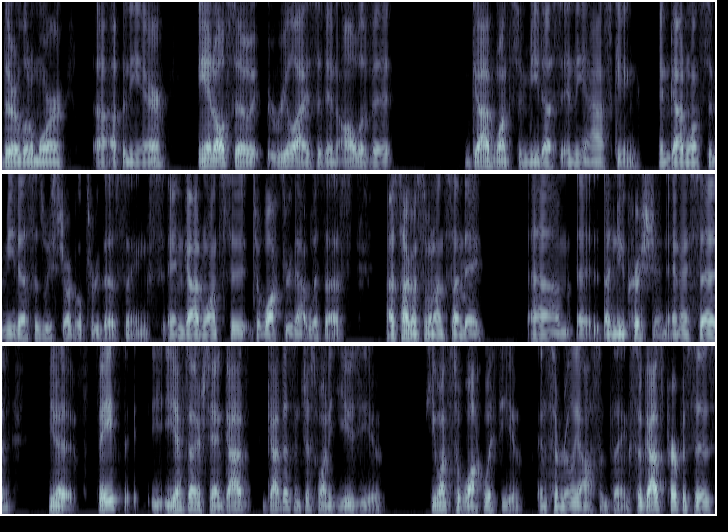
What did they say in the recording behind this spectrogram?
They're a little more uh, up in the air. And also realize that in all of it God wants to meet us in the asking and God wants to meet us as we struggle through those things and God wants to to walk through that with us. I was talking with someone on Sunday um a, a new Christian and I said, you know, faith you have to understand God God doesn't just want to use you. He wants to walk with you in some really awesome things. So God's purposes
